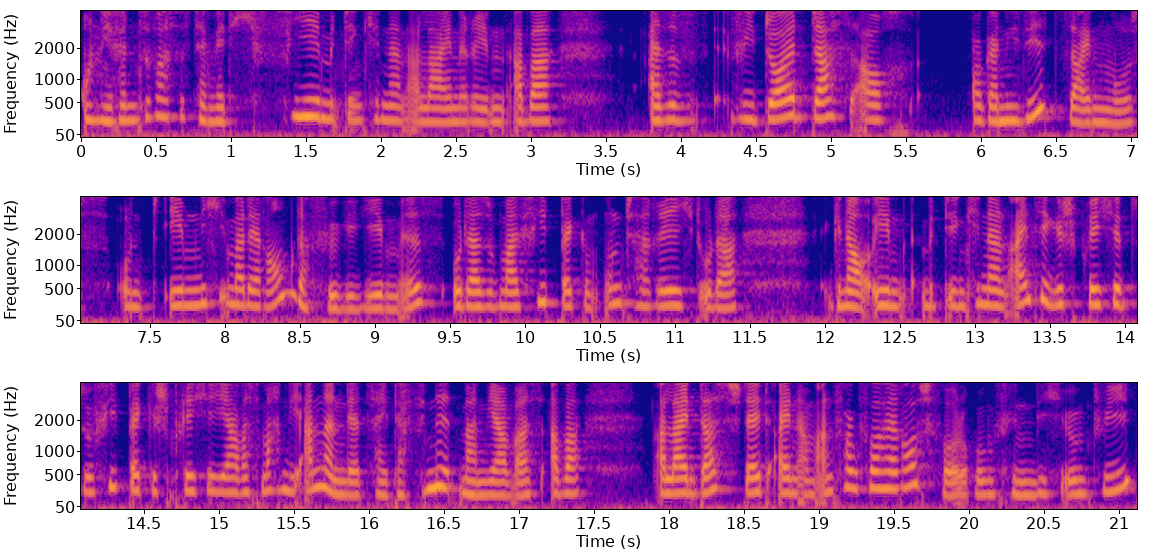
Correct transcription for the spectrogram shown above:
oh nee, wenn sowas ist, dann werde ich viel mit den Kindern alleine reden. Aber also wie doll das auch organisiert sein muss und eben nicht immer der Raum dafür gegeben ist oder so mal Feedback im Unterricht oder genau eben mit den Kindern Einzelgespräche, so Feedbackgespräche, ja, was machen die anderen derzeit? Da findet man ja was, aber allein das stellt einen am Anfang vor Herausforderungen, finde ich irgendwie,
